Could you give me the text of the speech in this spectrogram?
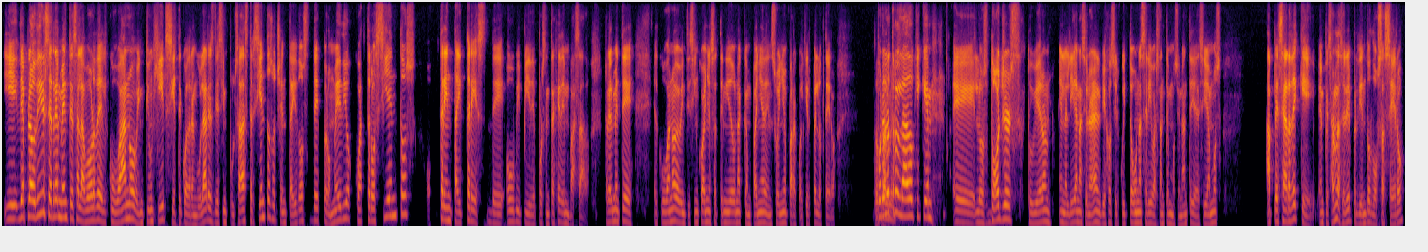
y de aplaudirse realmente esa labor del cubano, 21 hits, 7 cuadrangulares, 10 impulsadas, 382 de promedio, 400 33 de OVP, de porcentaje de envasado. Realmente el cubano de 25 años ha tenido una campaña de ensueño para cualquier pelotero. Por el otro lado, Quique, eh, los Dodgers tuvieron en la Liga Nacional, en el viejo circuito, una serie bastante emocionante, ya decíamos, a pesar de que empezaron la serie perdiendo 2 a 0,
